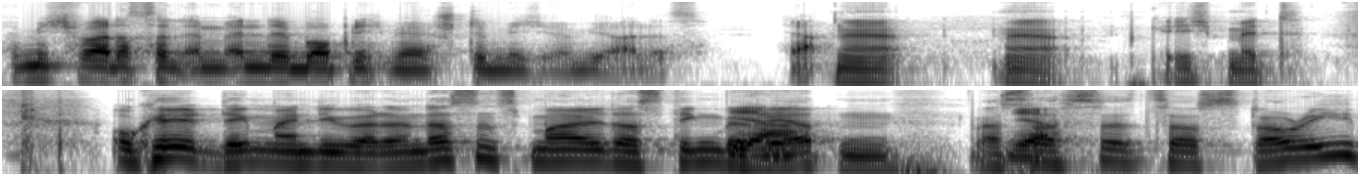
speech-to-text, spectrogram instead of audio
für mich war das dann am Ende überhaupt nicht mehr stimmig irgendwie alles. Ja. Ja, ja, gehe ich mit. Okay, denk mein Lieber, dann lass uns mal das Ding Ja. bewerten. Was Ja. sagst du zur Story?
